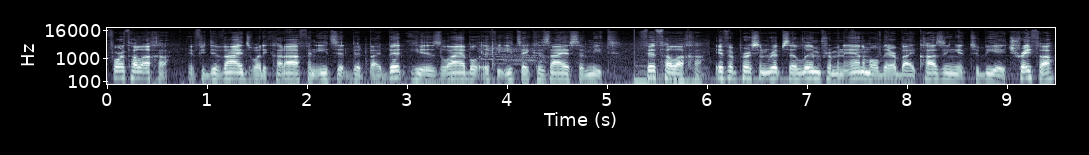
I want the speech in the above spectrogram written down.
Fourth halacha. If he divides what he cut off and eats it bit by bit, he is liable if he eats a kazayas of meat. Fifth halacha. If a person rips a limb from an animal, thereby causing it to be a treifa,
